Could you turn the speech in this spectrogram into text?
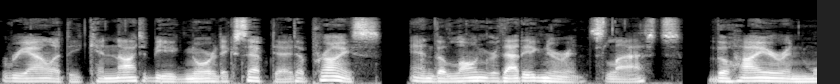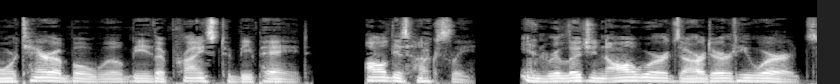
Reality cannot be ignored except at a price, and the longer that ignorance lasts, the higher and more terrible will be the price to be paid. Aldous Huxley. In religion all words are dirty words.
